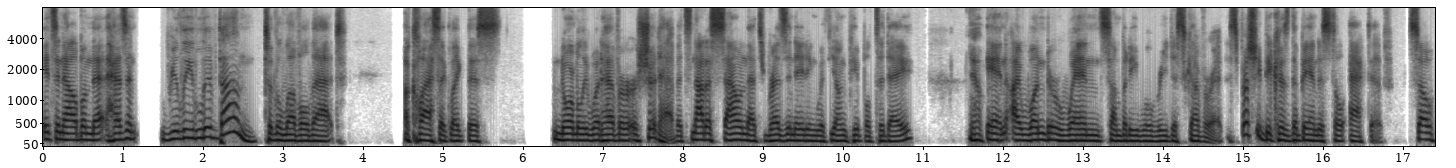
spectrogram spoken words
it's an album that hasn't really lived on to the level that a classic like this normally would have or, or should have. It's not a sound that's resonating with young people today. Yeah. And I wonder when somebody will rediscover it, especially because the band is still active. So,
